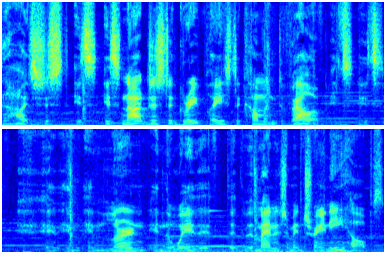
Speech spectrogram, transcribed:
No, it's just, it's, it's not just a great place to come and develop, it's, it's, and, and learn in the way that, that the management trainee helps.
